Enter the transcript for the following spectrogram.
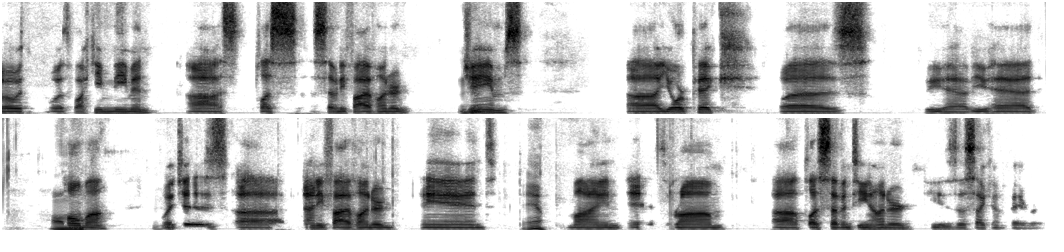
uh, with with Joaquin Niemann, uh, s- plus seventy five hundred. Mhm. James, uh, your pick was who you have? You had Homa. Homa, Mhm. which is uh ninety five hundred, and Damn. mine is Rahm, uh, plus seventeen hundred. He's the second favorite.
